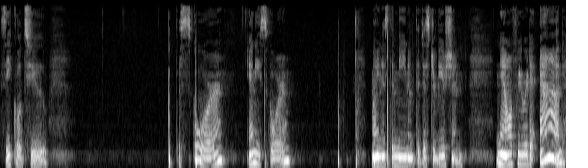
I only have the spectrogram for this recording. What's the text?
is equal to the score, any score, minus the mean of the distribution. Now, if we were to add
